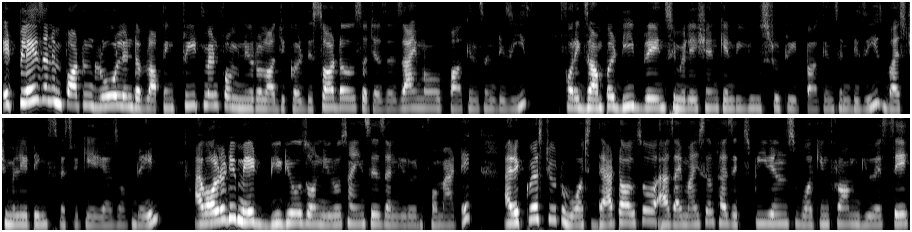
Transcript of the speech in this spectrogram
It plays an important role in developing treatment for neurological disorders such as Alzheimer, Parkinson disease. For example, deep brain stimulation can be used to treat Parkinson disease by stimulating specific areas of brain. I've already made videos on neurosciences and neuroinformatics. I request you to watch that also as I myself has experience working from USA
